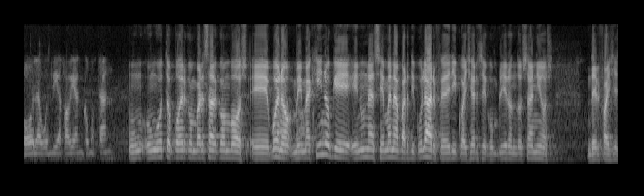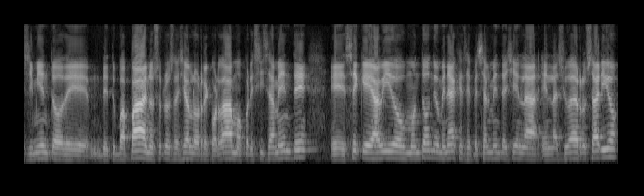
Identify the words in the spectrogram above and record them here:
Hola, buen día Fabián, ¿cómo están? Un, gusto poder conversar con vos. Eh, bueno, me imagino que en una semana particular, Federico, ayer se cumplieron dos años del fallecimiento de, tu papá, nosotros ayer lo recordamos precisamente, eh, sé que ha habido un montón de homenajes, especialmente allí en la, en la ciudad de Rosario,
